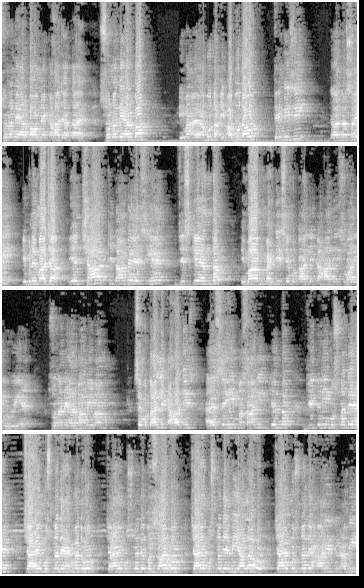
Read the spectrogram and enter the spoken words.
سنن اربا انہیں کہا جاتا ہے۔ سنن اربا ابو ابو داؤد ترمیزی نسائی، ابن ماجہ، یہ چار کتابیں ایسی ہیں جس کے اندر امام مہدی سے متعلق احادیث وارد ہوئی ہیں۔ سنن اربا میں امام سے متعلق احادیث ایسے ہی مسانید کے اندر جتنی مسندیں ہیں، چاہے مسند احمد ہو، چاہے مسند بزار ہو، چاہے مسند ابی اعلیٰ ہو، چاہے مسند حارث بن ابی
